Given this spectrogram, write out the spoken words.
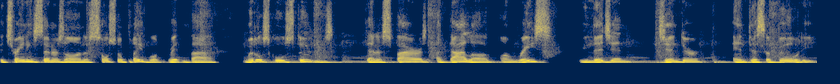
The training centers on a social playbook written by middle school students that inspires a dialogue on race, religion, gender, and disability,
